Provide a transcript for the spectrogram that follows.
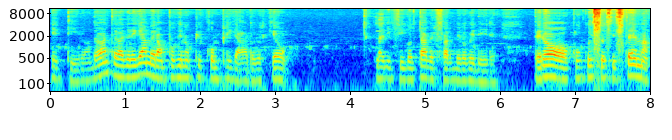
e tiro. Davanti alla telecamera è un pochino più complicato perché ho la difficoltà per farvelo vedere. Però con questo sistema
